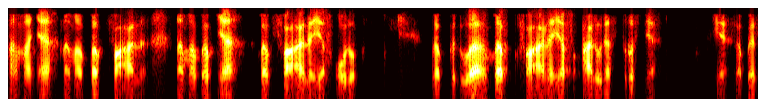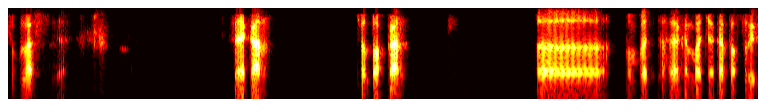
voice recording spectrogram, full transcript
namanya, nama bab fa'ala. Nama babnya bab fa'ala yaf'ulu. Bab kedua bab fa'ala yaf'alu dan seterusnya. Ya, sampai 11 ya. Saya akan contohkan uh, membaca, saya akan bacakan tasrif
